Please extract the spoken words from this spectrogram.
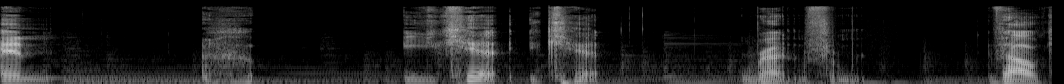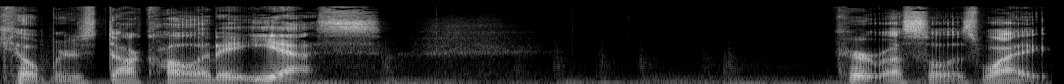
And you can't you can't run from Val Kilmer's Doc Holliday. Yes. Kurt Russell is Wyatt.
